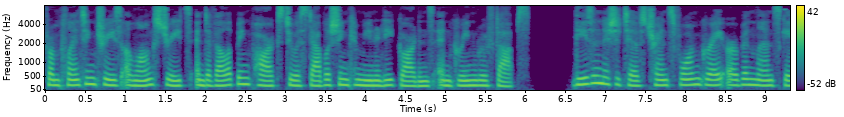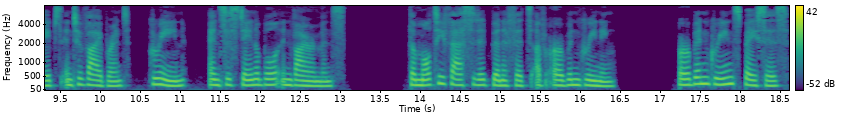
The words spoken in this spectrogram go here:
from planting trees along streets and developing parks to establishing community gardens and green rooftops. These initiatives transform gray urban landscapes into vibrant, green, and sustainable environments. The multifaceted benefits of urban greening. Urban green spaces,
